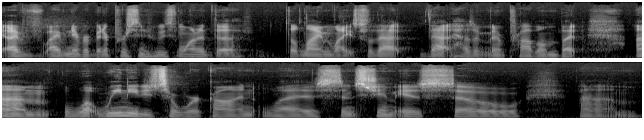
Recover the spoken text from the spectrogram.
I, have I've never been a person who's wanted the the limelight, so that that hasn't been a problem. But um, what we needed to work on was since Jim is so um,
